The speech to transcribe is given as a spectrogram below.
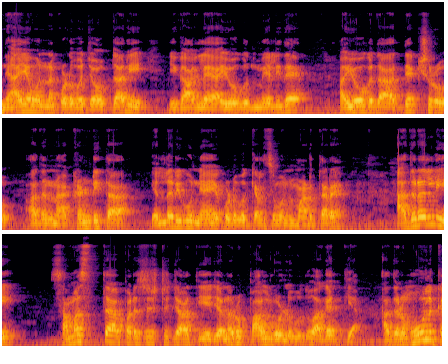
ನ್ಯಾಯವನ್ನು ಕೊಡುವ ಜವಾಬ್ದಾರಿ ಈಗಾಗಲೇ ಆಯೋಗದ ಮೇಲಿದೆ. ಆಯೋಗದ ಅಧ್ಯಕ್ಷರು ಅದನ್ನು ಖಂಡಿತ ಎಲ್ಲರಿಗೂ ನ್ಯಾಯ ಕೊಡುವ ಕೆಲಸವನ್ನು ಮಾಡ್ತಾರೆ. ಅದರಲ್ಲಿ ಸಮಸ್ತ ಪರಿಶಿಷ್ಟ ಜಾತಿಯ ಜನರು ಪಾಲ್ಗೊಳ್ಳುವುದು ಅಗತ್ಯ. ಅದರ ಮೂಲಕ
